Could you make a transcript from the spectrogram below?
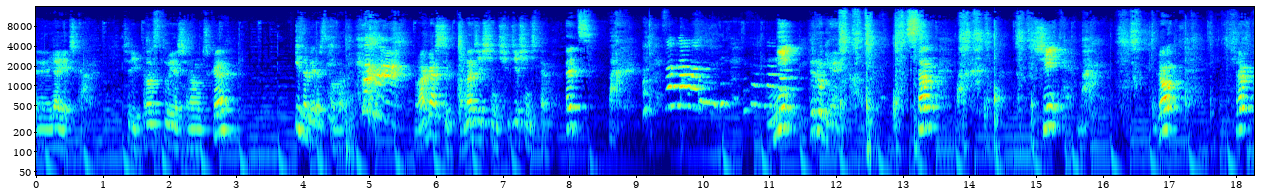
e, jajeczka. Czyli prostujesz rączkę i zabierasz z powrotem. Uwaga, szybko, na 10, 10 tem. Ec, pach. Ni, drugie. Stan, pach. Si, pach. Go, śrok,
